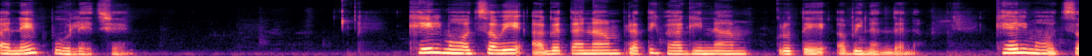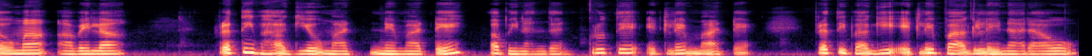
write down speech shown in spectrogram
અને બોલે છે. ખેલ મહોત્સવે આગતાનામ પ્રતિભાગીનામ કૃતે અભિનંદન. ખેલ મહોત્સવમાં આવેલા પ્રતિભાગીઓ માટે માટે અભિનંદન. કૃતે એટલે માટે, પ્રતિભાગી એટલે ભાગ લેનારાઓ.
